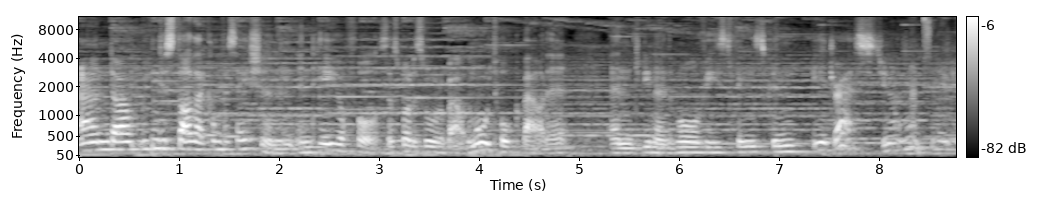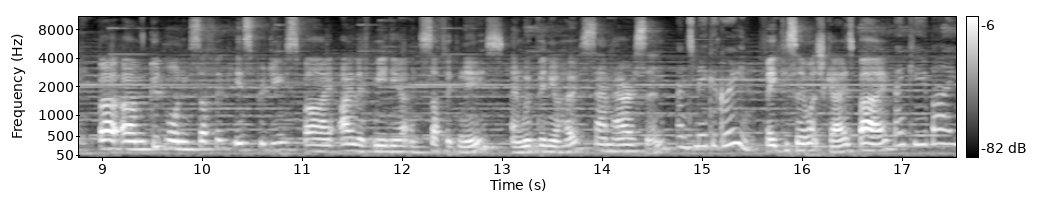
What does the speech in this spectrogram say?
and um, we can just start that conversation and, and hear your thoughts. That's what it's all about. The more we talk about it, and you know, the more these things can be addressed. You know what I mean? absolutely But um, Good Morning Suffolk is produced by Iliffe Media and Suffolk News, and we've been your host, Sam Harrison. and Tamika Green Thank you so much, guys. Bye. thank you bye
